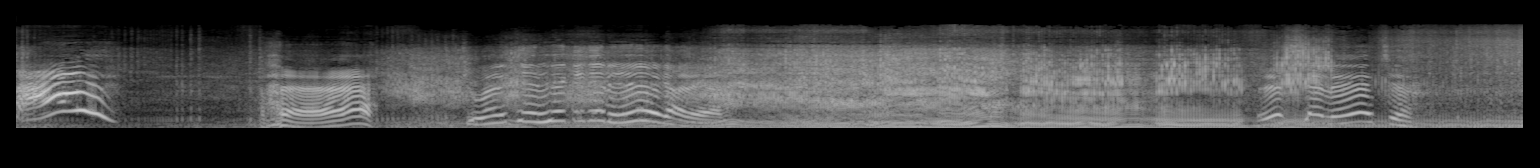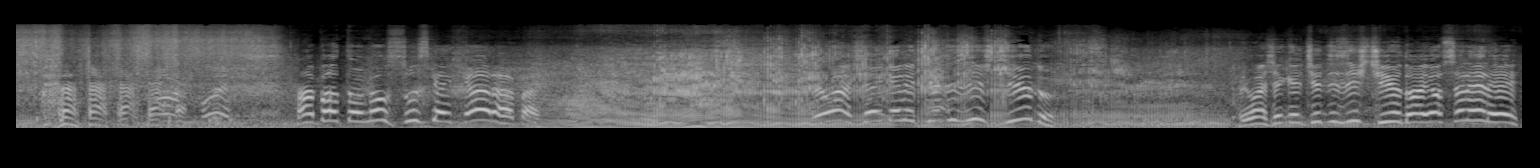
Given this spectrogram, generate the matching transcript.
Ai! É, Joana queria que queria, galera. Excelente! rapaz, eu tomei um susto que cara, rapaz. Eu achei que ele tinha desistido. Eu achei que ele tinha desistido, aí eu acelerei.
